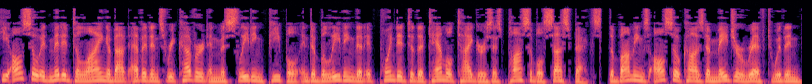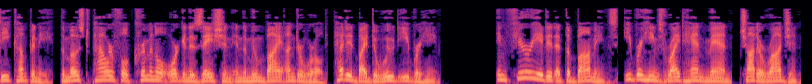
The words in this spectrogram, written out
He also admitted to lying about evidence recovered and misleading people into believing that it pointed to the Tamil Tigers as possible suspects. The bombings also caused a major rift within D Company, the most powerful criminal organization in the Mumbai underworld, headed by Dawood Ibrahim. Infuriated at the bombings, Ibrahim's right-hand man, Chhota Rajan,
